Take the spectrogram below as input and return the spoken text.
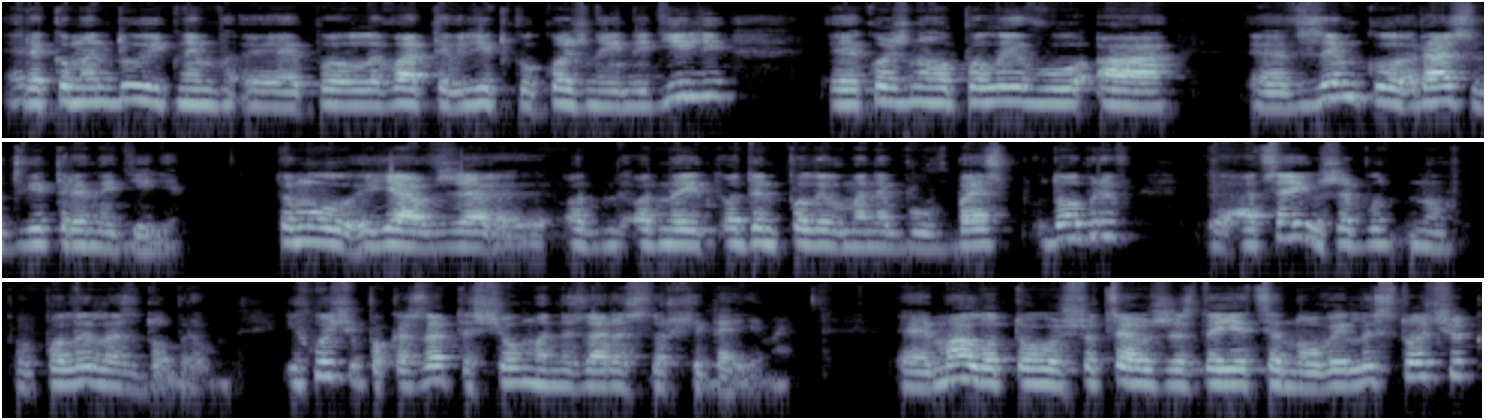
Рекомендують ним поливати влітку кожної неділі, кожного поливу, а взимку раз в 2-3 неділі. Тому я вже е, од- одне- один полив в мене був без добрив, е, а цей вже ну, полила з добривом. І хочу показати, що в мене зараз з орхідеями. Е, Мало того, що це вже, здається, новий листочок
